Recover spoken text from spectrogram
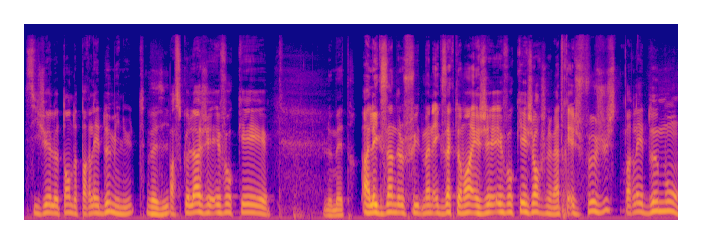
si j'ai le temps de parler deux minutes, Vas-y. parce que là j'ai évoqué Le maître. Alexander Friedman, exactement, et j'ai évoqué Georges Lemaître. Et je veux juste parler deux mots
